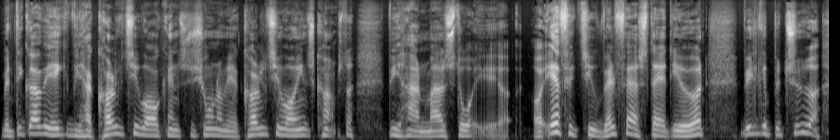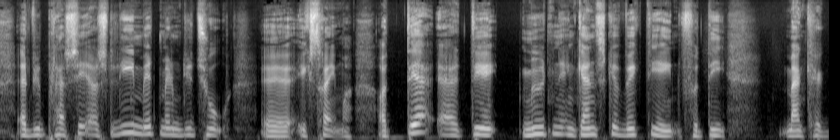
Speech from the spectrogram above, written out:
Men det gør vi ikke. Vi har kollektive organisationer, vi har kollektive overenskomster, vi har en meget stor øh, og effektiv velfærdsstat i øvrigt, hvilket betyder, at vi placerer os lige midt mellem de to øh, ekstremer. Og der er det myten en ganske vigtig en, fordi man kan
